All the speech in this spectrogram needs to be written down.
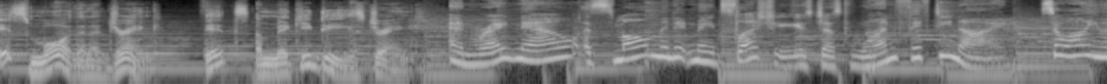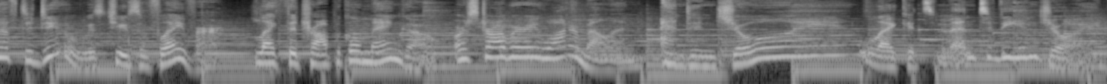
It's more than a drink. It's a Mickey D's drink. And right now, a small Minute Maid slushie is just $1.59. So all you have to do is choose a flavor, like the tropical mango or strawberry watermelon, and enjoy like it's meant to be enjoyed.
